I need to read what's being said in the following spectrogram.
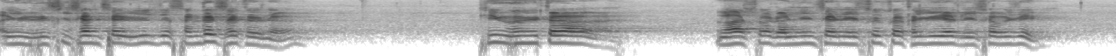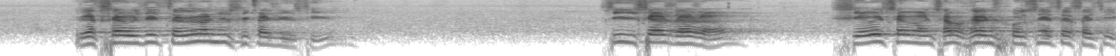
आणि ब्रिटिशांच्या विरुद्ध संघर्ष करणं ही भूमिका महात्मा गांधींच्या नेतृत्वाखाली या देशामध्ये लक्षावधी तरुणांनी स्वीकारली होती. ती विचारधारा शेवटच्या माणसापर्यंत पोचण्याच्यासाठी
